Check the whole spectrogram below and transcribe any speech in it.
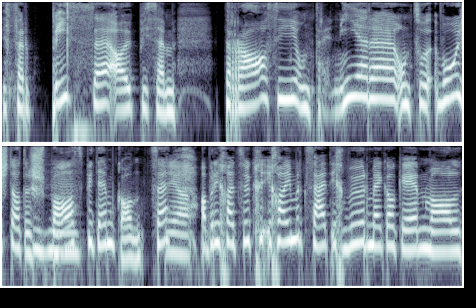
verbissen an etwas ähm, dran sein und trainieren und so. Wo ist da der Spaß bei dem Ganzen? Ja. Aber ich habe jetzt wirklich, ich habe immer gesagt, ich würde mega gerne mal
